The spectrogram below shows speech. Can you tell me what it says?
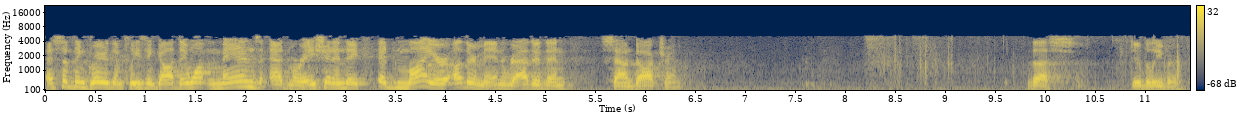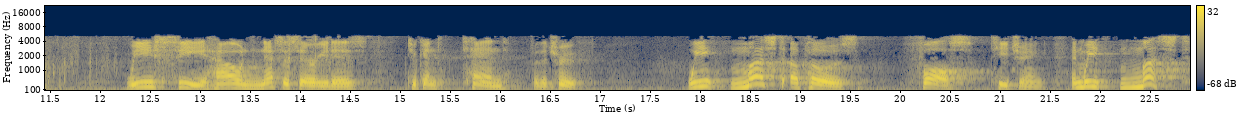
as something greater than pleasing God. They want man's admiration, and they admire other men rather than sound doctrine. Thus, dear believer, we see how necessary it is to contend for the truth. We must oppose false teaching, and we must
